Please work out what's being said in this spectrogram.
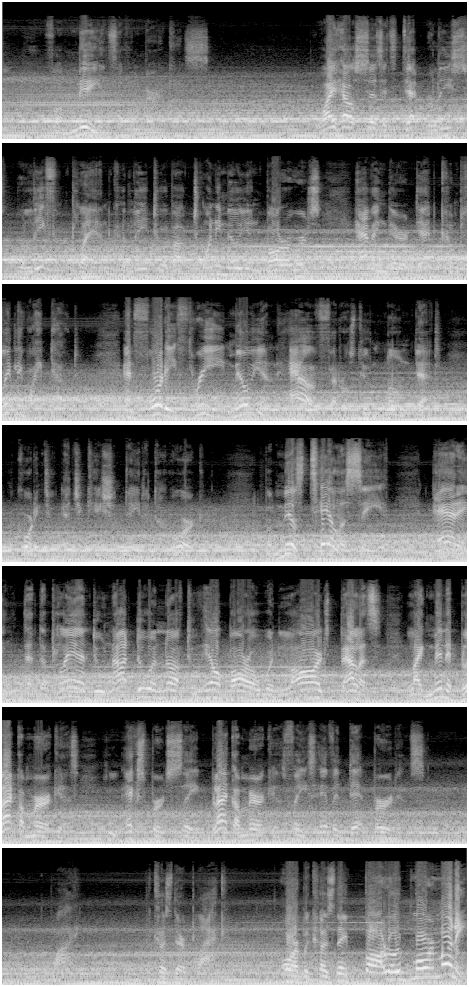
for millions of Americans. The White House says its debt release relief plan could lead to about 20 million borrowers having their debt completely wiped out, and 43 million have federal student loan debt, according to educationdata.org. But Ms. Taylor said adding that the plan do not do enough to help borrow with large balance like many black Americans who experts say black Americans face heavy debt burdens. Why? Because they're black? Or because they borrowed more money?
